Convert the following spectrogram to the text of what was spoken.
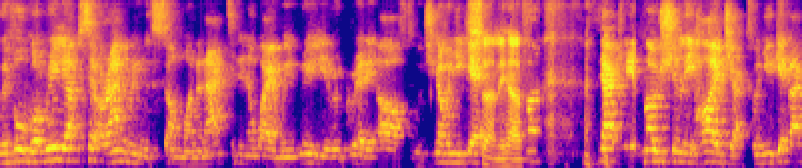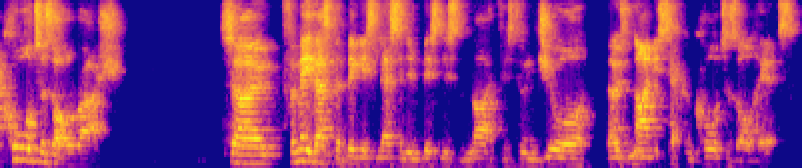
We've all got really upset or angry with someone and acted in a way and we really regret it afterwards. You know, when you get certainly have exactly emotionally hijacked, when you get that cortisol rush. So for me, that's the biggest lesson in business and life is to endure those 90 second cortisol hits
